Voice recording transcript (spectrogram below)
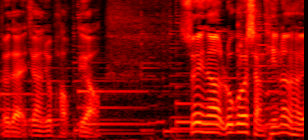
对不对？这样就跑不掉。所以呢，如果想听任何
